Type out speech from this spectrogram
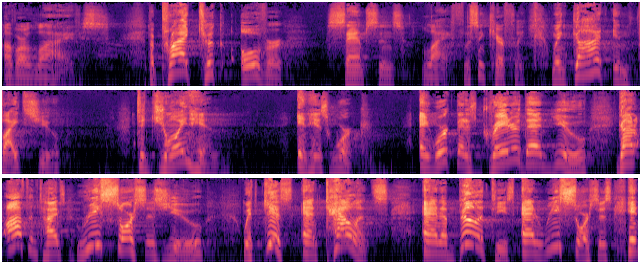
of our lives. But pride took over Samson's life. Listen carefully. When God invites you to join him in his work, a work that is greater than you, God oftentimes resources you with gifts and talents and abilities and resources in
